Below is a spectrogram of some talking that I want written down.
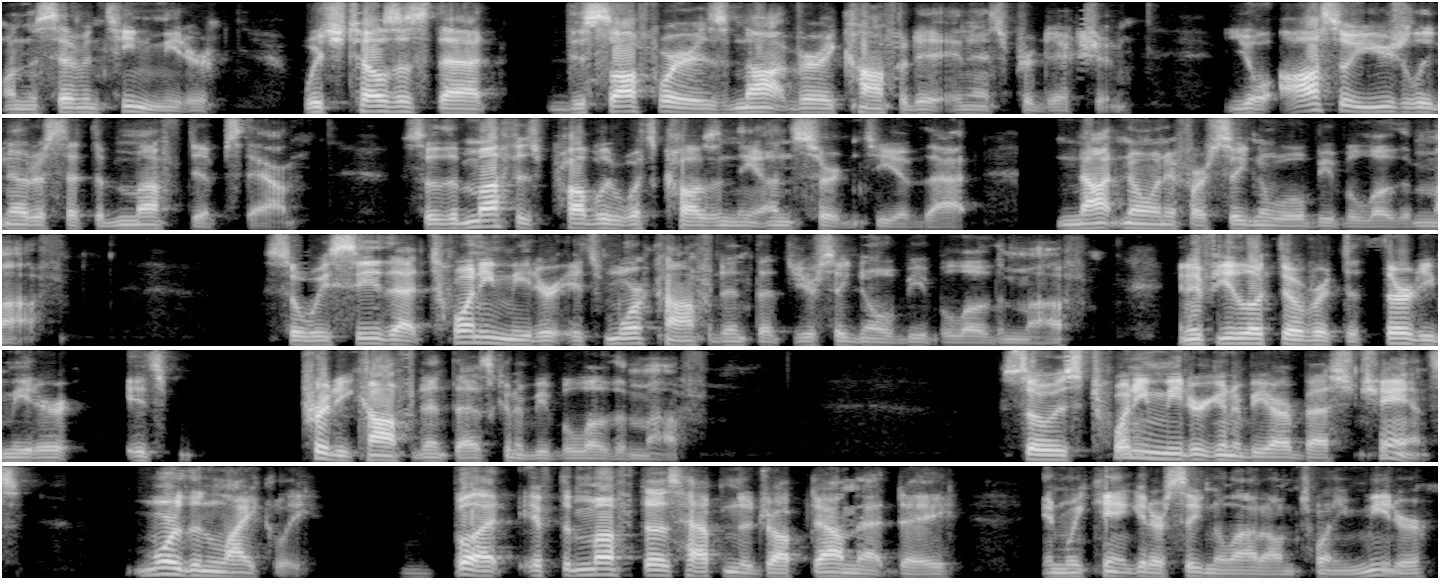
on the 17 meter, which tells us that the software is not very confident in its prediction. You'll also usually notice that the MUF dips down. So the MUF is probably what's causing the uncertainty of that not knowing if our signal will be below the MUF. So we see that 20 meter, it's more confident that your signal will be below the MUF. And if you looked over at the 30 meter, it's pretty confident that it's going to be below the MUF. So is 20 meter going to be our best chance? More than likely. But if the MUF does happen to drop down that day and we can't get our signal out on 20 meter,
